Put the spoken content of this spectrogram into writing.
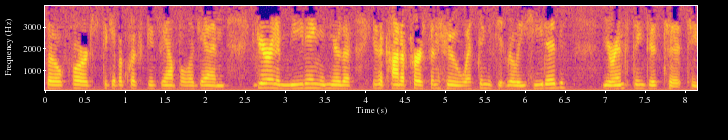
So, for just to give a quick example, again, if you're in a meeting and you're the you're the kind of person who, when things get really heated, your instinct is to to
